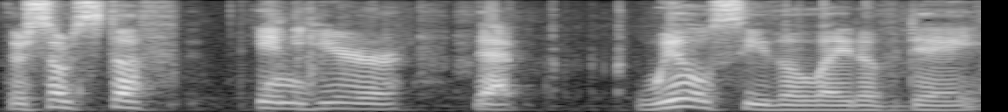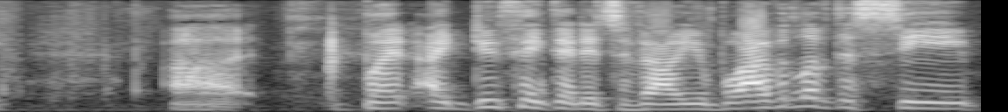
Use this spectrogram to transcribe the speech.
There's some stuff in here that will see the light of day. Uh, but I do think that it's valuable. I would love to see,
